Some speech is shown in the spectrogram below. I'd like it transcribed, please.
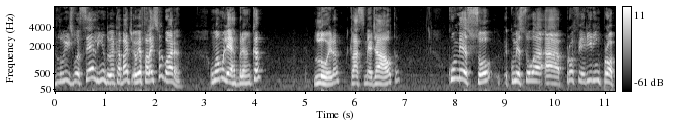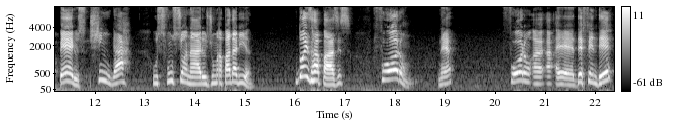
Luiz, você é lindo. Eu ia acabar de, eu ia falar isso agora. Uma mulher branca, loira, classe média alta, começou começou a, a proferir impropérios, xingar os funcionários de uma padaria. Dois rapazes foram, né, foram a, a, é, defender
